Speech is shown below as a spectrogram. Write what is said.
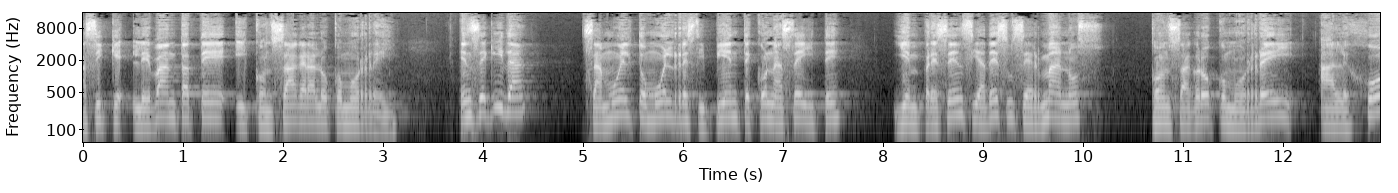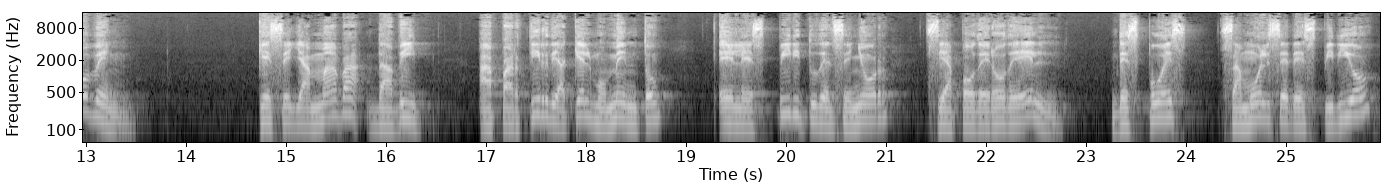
Así que levántate y conságralo como rey. Enseguida, Samuel tomó el recipiente con aceite y en presencia de sus hermanos consagró como rey al joven que se llamaba David. A partir de aquel momento, el Espíritu del Señor se apoderó de él. Después, Samuel se despidió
